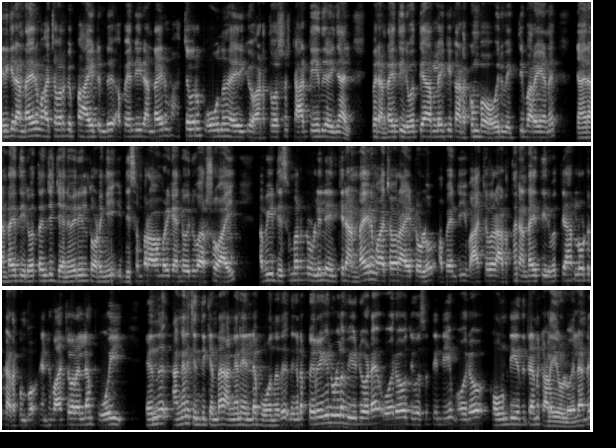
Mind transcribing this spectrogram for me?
എനിക്ക് രണ്ടായിരം വാച്ച് അവർക്ക് ഇപ്പൊ ആയിട്ടുണ്ട്. അപ്പൊ എന്റെ ഈ രണ്ടായിരം വാച്ച് അവർ പോകുന്നതായിരിക്കും. അടുത്ത വർഷം സ്റ്റാർട്ട് ചെയ്ത് കഴിഞ്ഞാൽ ഇപ്പൊ രണ്ടായിരത്തി ഇരുപത്തി ആറിലേക്ക് കടക്കുമ്പോൾ ഒരു വ്യക്തി പറയാണ് ഞാൻ രണ്ടായിരത്തി ഇരുപത്തി അഞ്ച് ജനുവരിയിൽ തുടങ്ങി. ഡിസംബർ ആകുമ്പോഴേക്കും എന്റെ ഒരു വർഷമായി. അപ്പൊ ഈ ഡിസംബറിന്റെ ഉള്ളിൽ എനിക്ക് രണ്ടായിരം വാച്ച് അവർ ആയിട്ടുള്ളൂ. അപ്പൊ എന്റെ ഈ വാച്ച് അവർ അടുത്ത രണ്ടായിരത്തി ഇരുപത്തി ആറിലോട്ട് കടക്കുമ്പോൾ എന്റെ വാച്ച് അവർ എല്ലാം പോയി. എന്ന് അങ്ങനെ ചിന്തിക്കേണ്ട അങ്ങനെയല്ല പോകുന്നത്. നിങ്ങളുടെ പിറകിലുള്ള വീഡിയോയുടെ ഓരോ ദിവസത്തിന്റെയും ഓരോ കൗണ്ട് ചെയ്തിട്ടാണ് കളയുള്ളൂ. അല്ലാണ്ട്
